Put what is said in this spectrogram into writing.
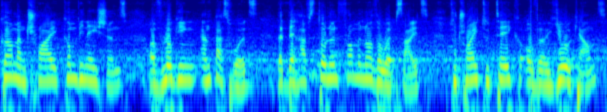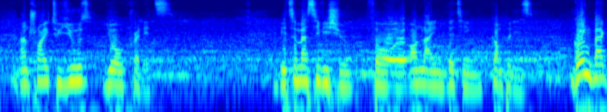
come and try combinations of login and passwords that they have stolen from another website to try to take over your account and try to use your credits. It's a massive issue for uh, online betting companies. Going back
